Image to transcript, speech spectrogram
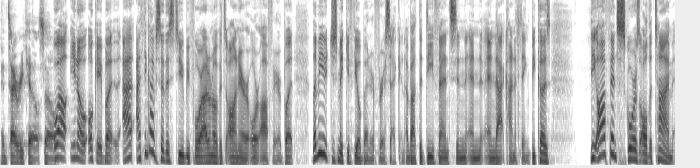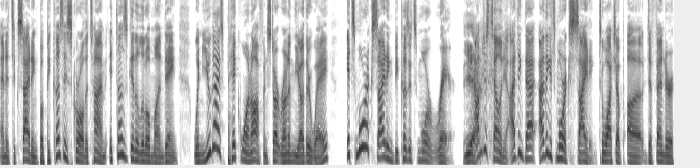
and Tyreek Hill. So, Well, you know, okay, but I, I think I've said this to you before. I don't know if it's on air or off air, but let me just make you feel better for a second about the defense and and and that kind of thing because the offense scores all the time and it's exciting, but because they score all the time, it does get a little mundane. When you guys pick one off and start running the other way, it's more exciting because it's more rare. yeah, I'm just telling you. I think that I think it's more exciting to watch a uh, defender,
